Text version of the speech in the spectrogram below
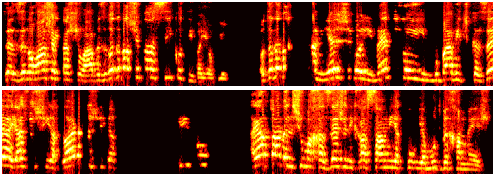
זה, זה נורא שהייתה שואה, וזה לא דבר שמעסיק אותי ביום-יום. אותו דבר יש אלוהים, אין אלוהים, בובביץ' כזה, היה משיח, לא היה משיח. כאילו, היה פעם איזשהו מחזה שנקרא סמי ימות בחמש,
